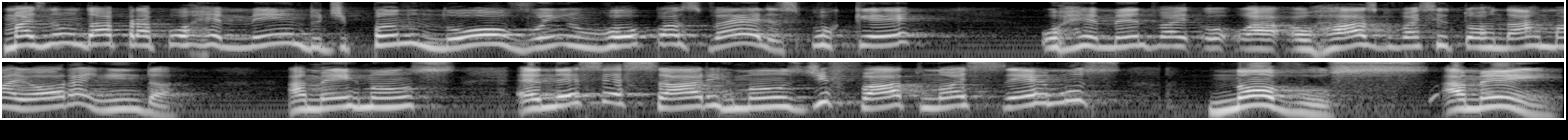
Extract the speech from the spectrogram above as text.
Mas não dá para pôr remendo de pano novo em roupas velhas, porque o remendo vai, o, o rasgo vai se tornar maior ainda. Amém, irmãos? É necessário, irmãos, de fato, nós sermos novos. Amém?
